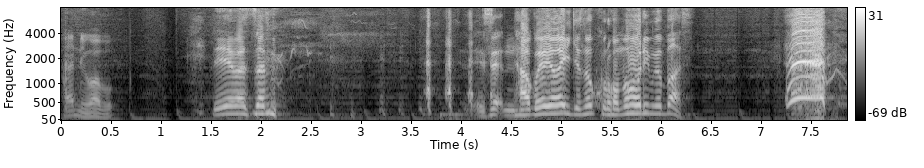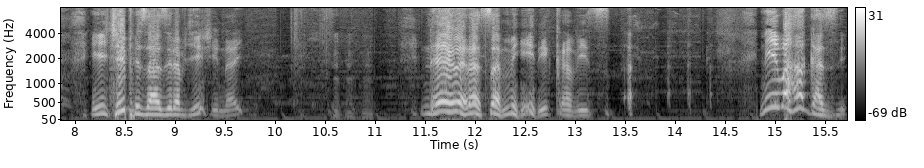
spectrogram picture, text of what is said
hano iwabo reba sami Ese ntabwo yari yigeze no kurohomaho rimwe basi iyi kipe izazira byinshi na yo ntebera samiri kabisa niba ahagaze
